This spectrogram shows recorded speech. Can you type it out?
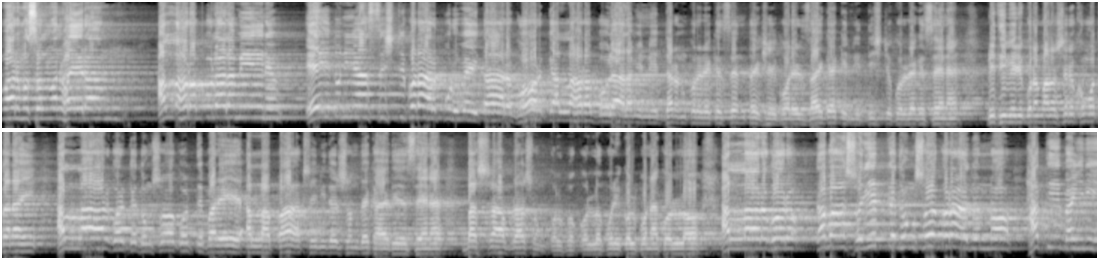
আমার মুসলমান ভাইরাম আল্লাহ রব্বুল আলমিন এই দুনিয়া সৃষ্টি করার পূর্বেই তার ঘরকে আল্লাহ রব্বুল আলমিন নির্ধারণ করে রেখেছেন, তাই সেই ঘরের জায়গাকে নির্দিষ্ট করে রেখেছেন। পৃথিবীর কোনো মানুষের ক্ষমতা নাই, আল্লাহর ঘরকে ধ্বংস করতে পারে, আল্লাহ পাক সেই নিদর্শন দেখায় দিয়েছেন। বাদশাহ আবরা সংকল্প করল, পরিকল্পনা করল, আল্লাহর ঘর কাবা শরীফকে ধ্বংস করার জন্য হাতি বাহিনী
